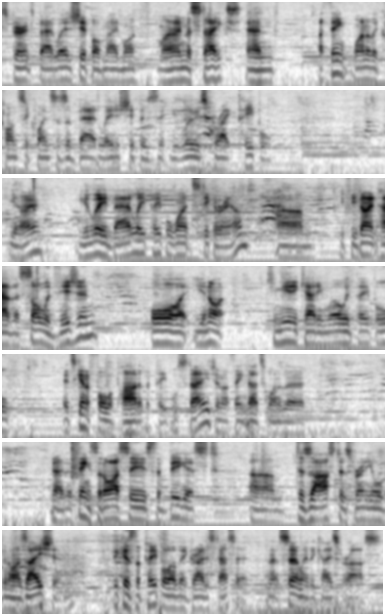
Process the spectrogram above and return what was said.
experienced bad leadership. I've made my, my own mistakes. And I think one of the consequences of bad leadership is that you lose great people. You know, you lead badly, people won't stick around. Um, if you don't have a solid vision or you're not communicating well with people, it's going to fall apart at the people stage. And I think that's one of the, you know, the things that I see as the biggest um, disasters for any organisation because the people are their greatest asset, and that's certainly the case for us.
